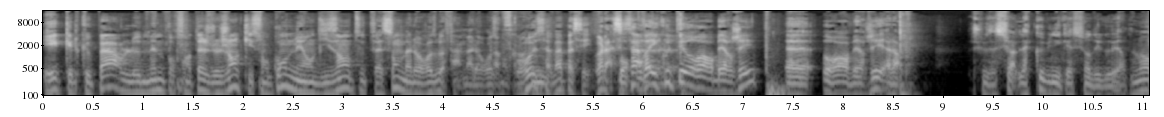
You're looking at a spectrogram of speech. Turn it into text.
et quelque part le même pourcentage de gens qui sont contre, mais en disant de toute façon, malheureusement, enfin malheureusement pour eux, ça va passer. Voilà, c'est ça. On va écouter Aurore Berger. Euh, Aurore Berger, alors je vous assure, la communication du gouvernement,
